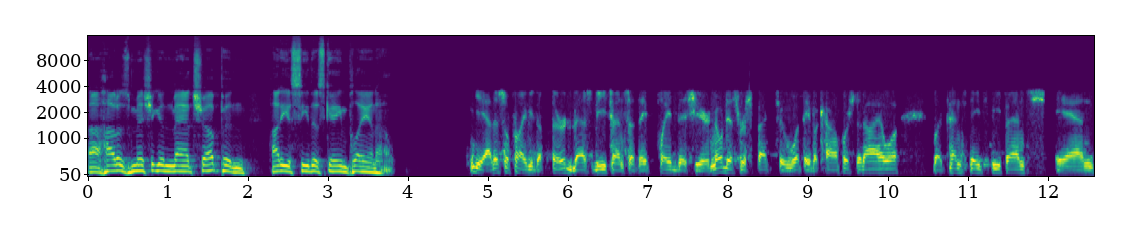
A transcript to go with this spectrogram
how does Michigan match up, and how do you see this game playing out? Yeah, this will probably be the third best defense that they've played this year. No disrespect to what they've accomplished at Iowa, but Penn State's defense and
